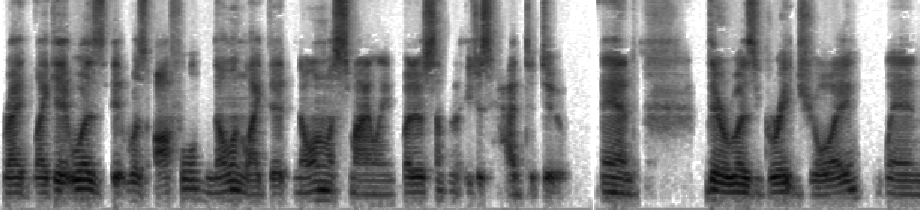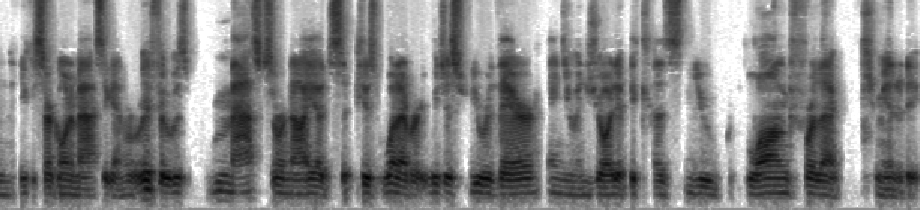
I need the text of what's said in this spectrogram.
right? Like it was it was awful. No one liked it. No one was smiling but it was something that you just had to do. And there was great joy when you could start going to mass again. If it was masks or you had whatever, we just you were there and you enjoyed it because you longed for that community.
